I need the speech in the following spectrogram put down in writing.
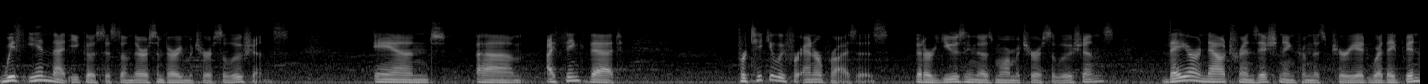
within that ecosystem, there are some very mature solutions. And um, I think that, particularly for enterprises that are using those more mature solutions, they are now transitioning from this period where they've been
